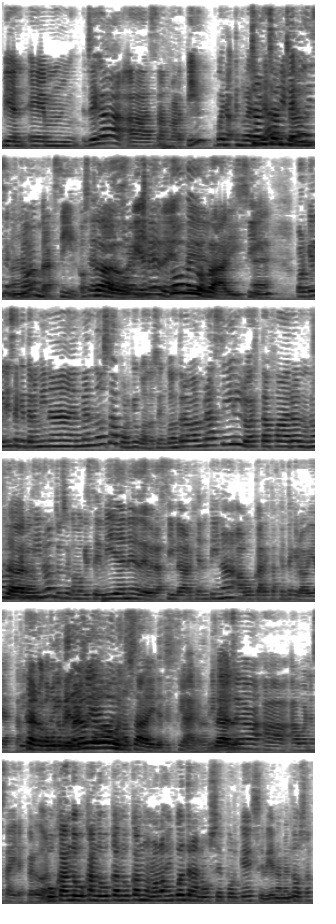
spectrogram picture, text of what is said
Bien, em, llega a San Martín. Bueno, en realidad Chan, chan, primero chan. dice que Ah. estaba en Brasil. O sea, Claro. todo viene de. Todo medio rari, Sí. eh. Porque él dice que termina en Mendoza porque cuando se encontraba en Brasil lo estafaron unos Claro. argentinos, entonces como que se viene de Brasil a Argentina a buscar a esta gente que lo había estafado. Claro, como que primero había ido a Buenos Aires. Claro, primero Claro. llega a, a Buenos Aires, perdón. Buscando, buscando, buscando, buscando, no los encuentra, no sé por qué, se viene a Mendoza,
